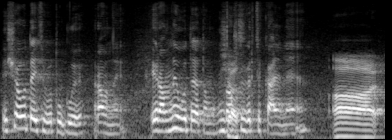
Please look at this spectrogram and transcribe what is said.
еще вот эти вот углы равны. И равны вот этому, ну, потому что вертикальные. А,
